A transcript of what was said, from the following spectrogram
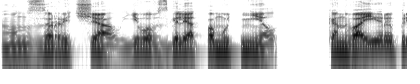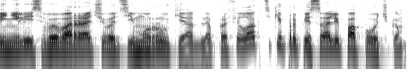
Он зарычал, его взгляд помутнел. Конвоиры принялись выворачивать ему руки, а для профилактики прописали по почкам.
